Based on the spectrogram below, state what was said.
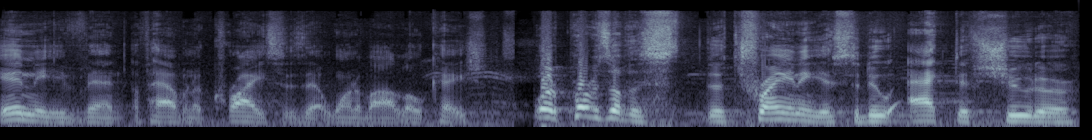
in the event of having a crisis at one of our locations. Well, the purpose of the, the training is to do active shooter,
